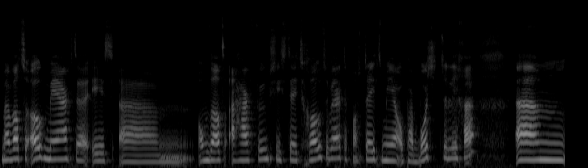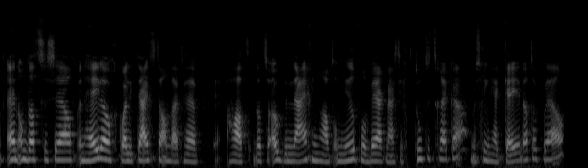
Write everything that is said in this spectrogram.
Maar wat ze ook merkte is, um, omdat haar functie steeds groter werd, er kwam steeds meer op haar bordje te liggen. Um, en omdat ze zelf een hele hoge kwaliteitsstandaard hef, had, dat ze ook de neiging had om heel veel werk naar zich toe te trekken. Misschien herken je dat ook wel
